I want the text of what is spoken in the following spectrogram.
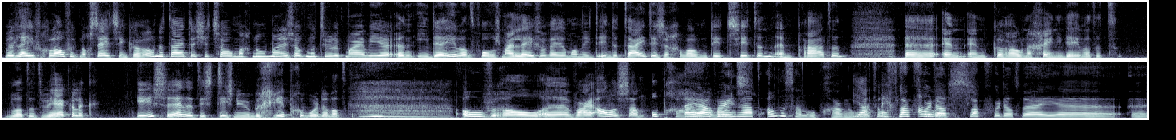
we leven geloof ik nog steeds in coronatijd als je het zo mag noemen. Is ook natuurlijk maar weer een idee. Want volgens mij leven we helemaal niet in de tijd. Is er gewoon dit zitten en praten. en, en corona geen idee wat het, wat het werkelijk is. Hè. Het is. Het is nu een begrip geworden wat overal uh, waar alles aan opgehangen nou ja, waar wordt. inderdaad alles aan opgehangen ja, wordt. Want vlak voordat, vlak voordat wij uh,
